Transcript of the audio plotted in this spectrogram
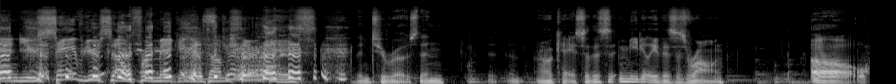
and you saved yourself from making a dumb staircase. Then two rows. Then, then- okay. So this immediately this is wrong. Oh,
